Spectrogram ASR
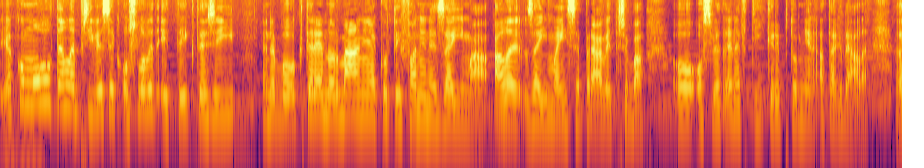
jako mohl tenhle přívěsek oslovit i ty, kteří, nebo které normálně jako Tiffany nezajímá, ale zajímají se právě třeba o, o svět NFT, kryptoměn a tak dále. Uh,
